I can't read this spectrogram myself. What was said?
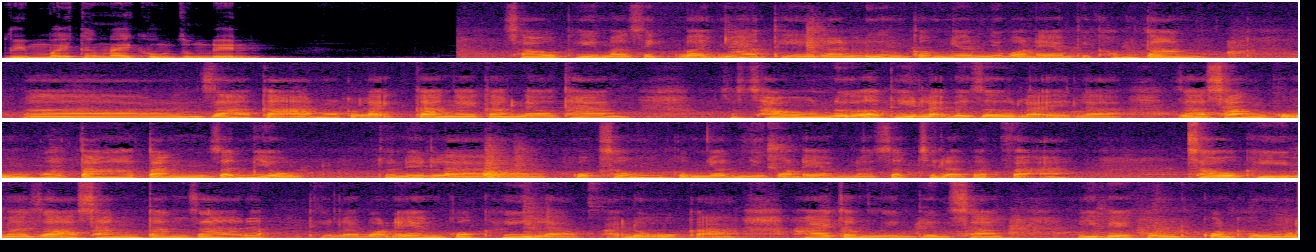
vì mấy tháng nay không dùng đến. Sau khi mà dịch bệnh ấy, thì là lương công nhân như bọn em thì không tăng mà giá cả nó lại càng ngày càng leo thang. Sau nữa thì lại bây giờ lại là giá xăng cũng tăng tăng rất nhiều cho nên là cuộc sống công nhân như bọn em là rất chi là vất vả. Sau khi mà giá xăng tăng giá đó thì là bọn em có khi là phải đổ cả 200 nghìn tiền xăng đi về không còn không đủ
